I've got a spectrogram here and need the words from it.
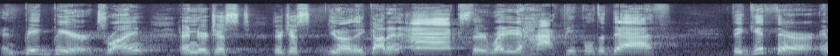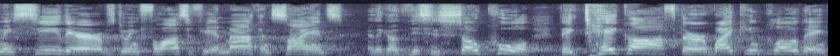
and big beards, right? And they're just, they're just, you know, they got an axe, they're ready to hack people to death. They get there and they see the Arabs doing philosophy and math and science, and they go, This is so cool. They take off their Viking clothing,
